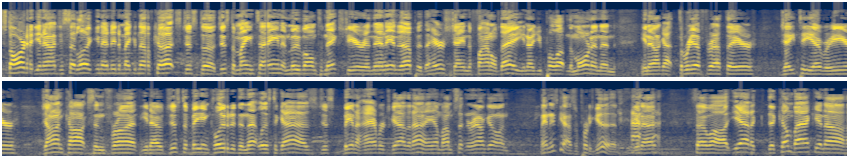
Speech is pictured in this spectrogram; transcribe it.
started, you know I just said, look, you know need to make enough cuts just to just to maintain and move on to next year, and then ended up at the Harris chain the final day. You know you pull up in the morning and you know I got Thrift right there, JT over here, John Cox in front, you know, just to be included in that list of guys, just being an average guy that I am, I'm sitting around going, man, these guys are pretty good, you know. so uh, yeah, to, to come back and uh,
